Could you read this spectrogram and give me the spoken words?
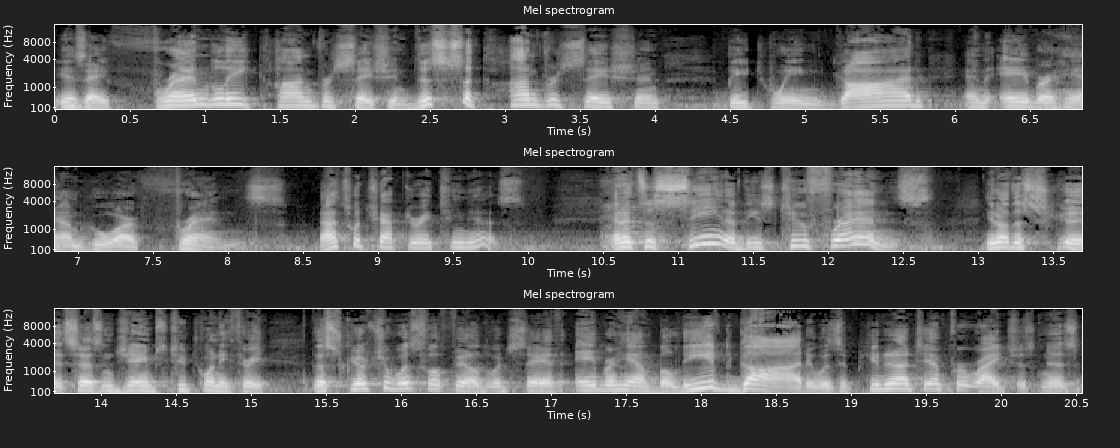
is a friendly conversation. This is a conversation between God and Abraham who are friends. That's what chapter 18 is. And it's a scene of these two friends. You know, this, it says in James 2.23, the scripture was fulfilled, which saith, Abraham believed God, it was imputed unto him for righteousness,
